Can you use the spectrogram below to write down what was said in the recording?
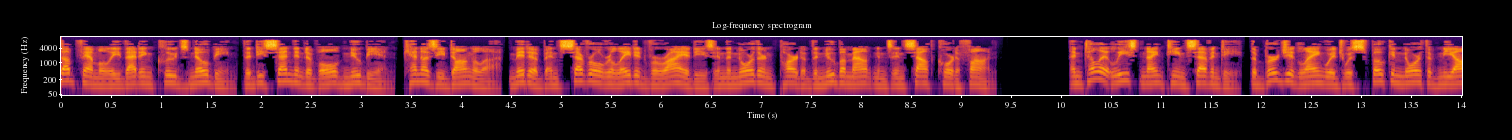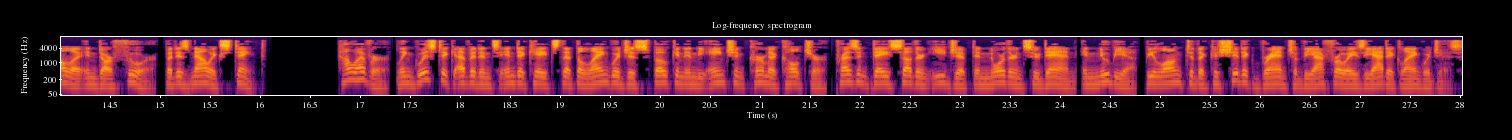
subfamily that includes Nobiin the descendant of Old Nubian, Kenuzi Dongola, Midob and several related varieties in the northern part of the Nuba Mountains in South Kordofan. Until at least 1970, the Birgid language was spoken north of Nyala in Darfur, but is now extinct. However, linguistic evidence indicates that the languages spoken in the ancient Kerma culture present-day southern Egypt and northern Sudan in Nubia, belong to the Cushitic branch of the Afroasiatic languages.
